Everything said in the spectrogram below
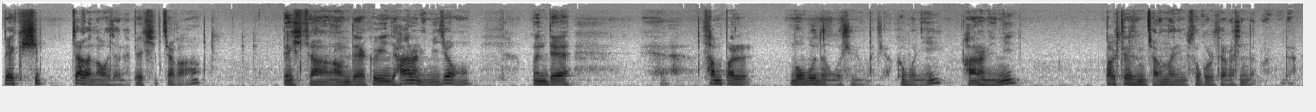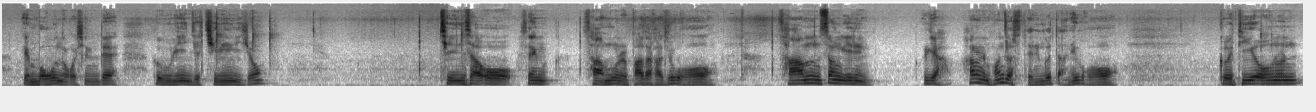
110자가 나오잖아요. 110자가. 110자가 나오는데 그게 이제 하나님이죠. 그런데 38 모군으로 오시는 거죠. 그분이 하나님이 박태선 장로님 속으로 들어가신다고 합니다. 모군으로 오시는데 그분이 이제 진인이죠. 진사오생 사문을 받아가지고 삼성 1인, 그게 하나님 혼자서 되는 것도 아니고 그 뒤에 오는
